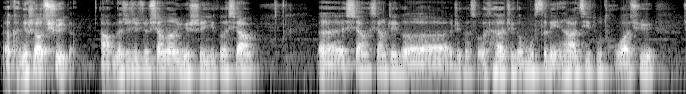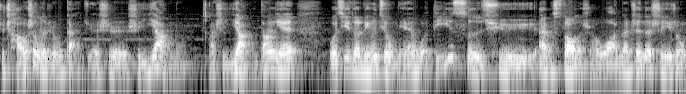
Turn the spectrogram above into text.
呃，肯定是要去的啊。那这就就相当于是一个像。呃，像像这个这个所谓的这个穆斯林啊、基督徒啊，去去朝圣的这种感觉是是一样的啊，是一样的。当年我记得零九年我第一次去 App Store 的时候，哇，那真的是一种，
